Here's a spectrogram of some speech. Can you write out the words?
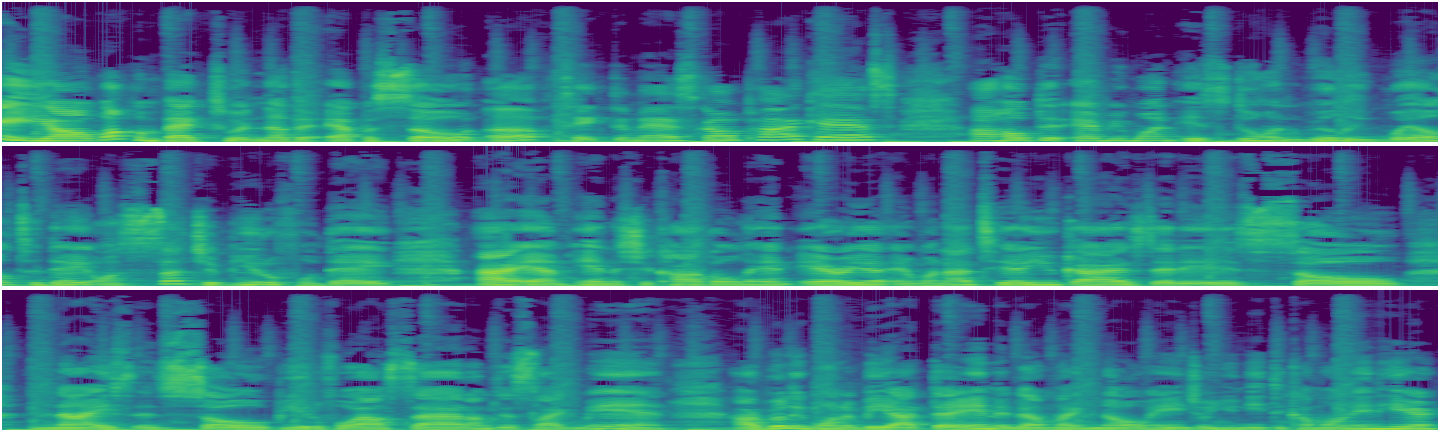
Hey, y'all, welcome back to another episode of Take the Mask Off podcast. I hope that everyone is doing really well today on such a beautiful day. I am in the Chicagoland area, and when I tell you guys that it is so nice and so beautiful outside, I'm just like, man, I really want to be out there in it. I'm like, no, Angel, you need to come on in here,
